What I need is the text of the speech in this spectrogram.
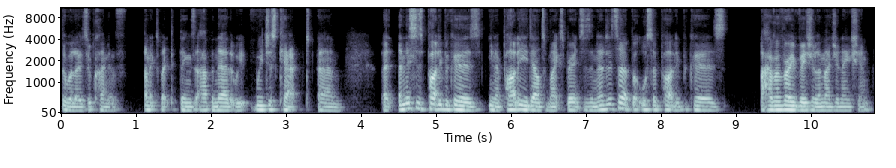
there were loads of kind of unexpected things that happened there that we we just kept. Um and this is partly because, you know, partly down to my experience as an editor, but also partly because I have a very visual imagination.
